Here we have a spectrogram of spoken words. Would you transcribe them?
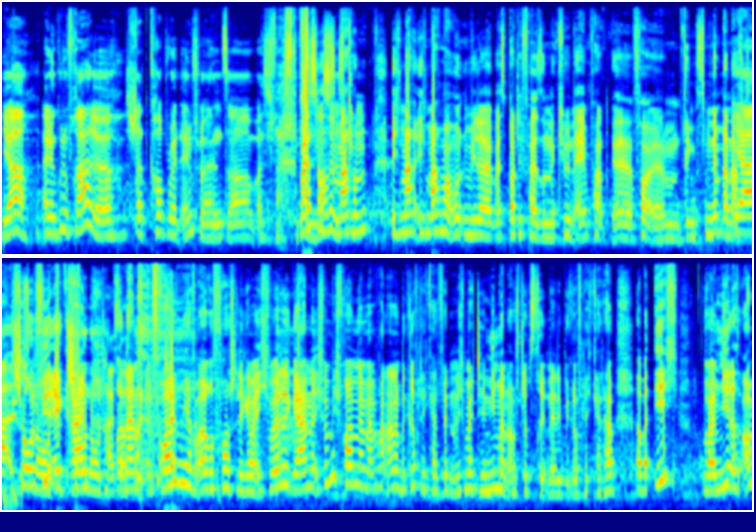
ja, eine gute Frage. Statt Corporate Influencer. Was, was gibt's Weißt du, was wir machen? Ich mache ich mach mal unten wieder bei Spotify so eine Qa-Dings. Äh, ähm, nennt man das? Ja, Shownote. Shownote heißt Und das. dann äh, freue ich mich auf eure Vorschläge. Aber ich würde gerne, ich würde mich freuen, wenn wir einfach eine andere Begrifflichkeit finden. Und ich möchte hier niemanden am Schlips treten, der die Begrifflichkeit hat. Aber ich, weil mir das auch,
